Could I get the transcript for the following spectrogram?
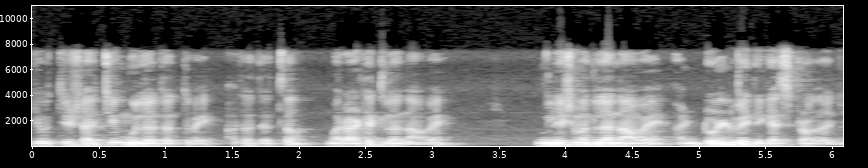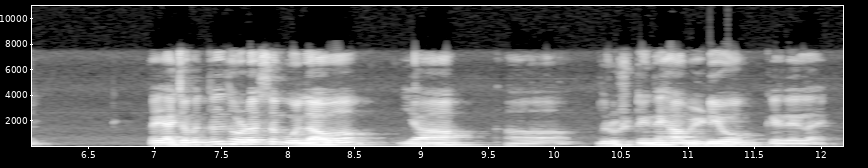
ज्योतिषाची मूलतत्वे असं त्याचं मराठीतलं नाव आहे. इंग्लिश मधलं नाव आहे अनटोल्ड वैदिक एस्ट्रॉलॉजी तर याच्याबद्दल थोडंसं बोलावं या दृष्टीने हा व्हिडिओ केलेला आहे.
